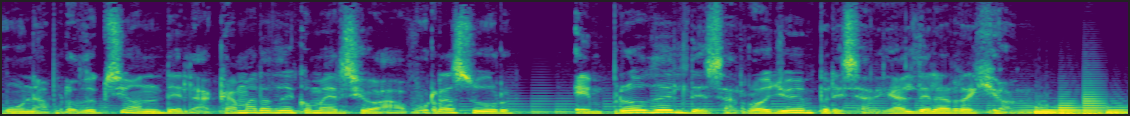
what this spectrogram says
Una producción de la Cámara de Comercio a Aburrasur en pro del desarrollo empresarial de la región.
